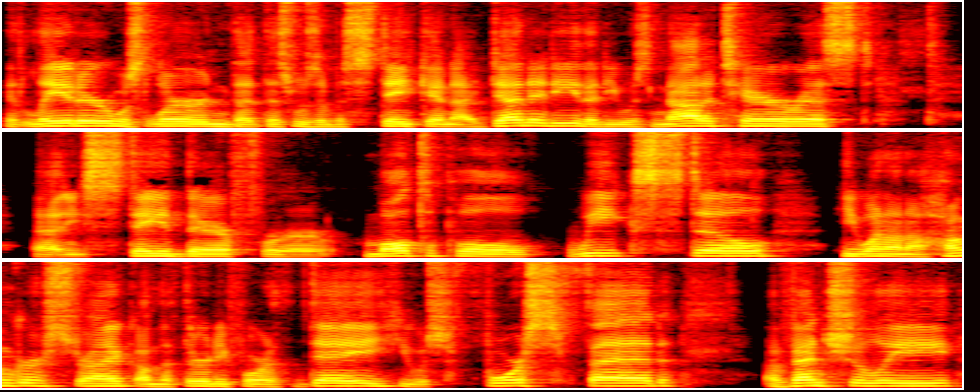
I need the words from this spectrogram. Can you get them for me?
It later was learned that this was a mistaken identity, that he was not a terrorist, and he stayed there for multiple weeks still. He went on a hunger strike on the 34th day. He was force fed. Eventually,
